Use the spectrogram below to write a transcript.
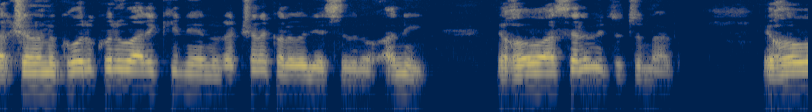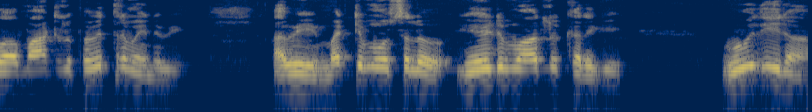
రక్షణను కోరుకుని వారికి నేను రక్షణ కలుగజేసేదను అని యహోవా సెలవిచ్చుచున్నాడు. యహోవా మాటలు పవిత్రమైనవి. అవి మట్టి మూసలో ఏడు మార్లు కరిగి ఊదిన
